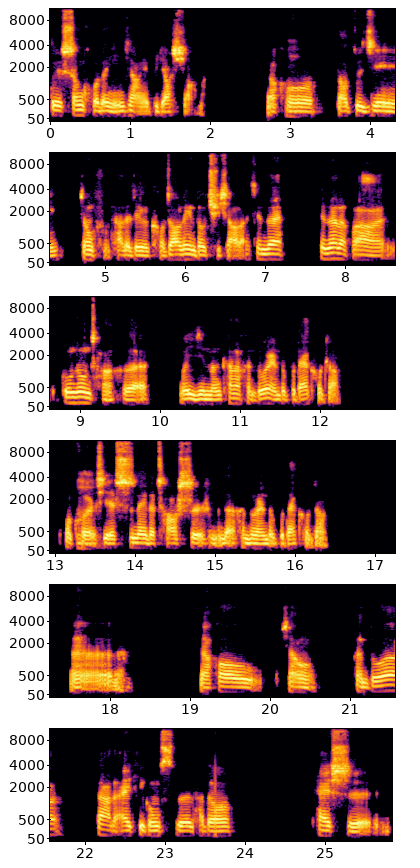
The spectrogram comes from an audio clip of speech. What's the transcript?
对生活的影响也比较小嘛。然后到最近，政府它的这个口罩令都取消了。现在现在的话，公众场合我已经能看到很多人都不戴口罩，包括一些室内的超市什么的，很多人都不戴口罩。嗯，然后像很多大的 IT 公司，它都开始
